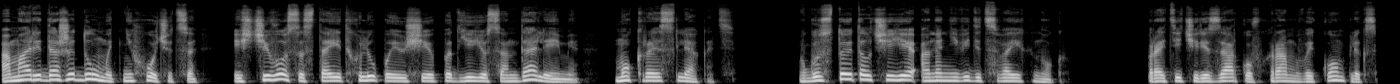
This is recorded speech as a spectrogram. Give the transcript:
А Маре даже думать не хочется — из чего состоит хлюпающая под ее сандалиями мокрая слякоть. В густой толчее она не видит своих ног. Пройти через арку в храмовый комплекс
